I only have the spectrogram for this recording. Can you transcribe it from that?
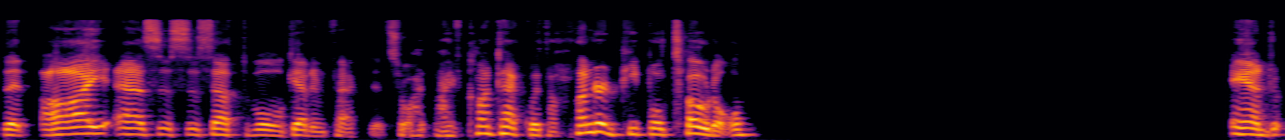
that I, as a susceptible, get infected. So I, I have contact with 100 people total. And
